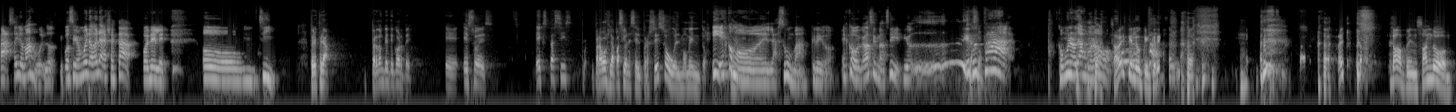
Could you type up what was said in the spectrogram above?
ah, soy lo más, boludo. Tipo, si me muero ahora, ya está, ponele. O, sí. Pero espera, perdón que te corte. Eh, eso es éxtasis para vos la pasión es el proceso o el momento? Y es como la suma, creo. Es como que va haciendo así, y después ¡pa! Como un orgasmo, ¿no? ¿Sabes qué es lo que crees? Estaba pensando,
